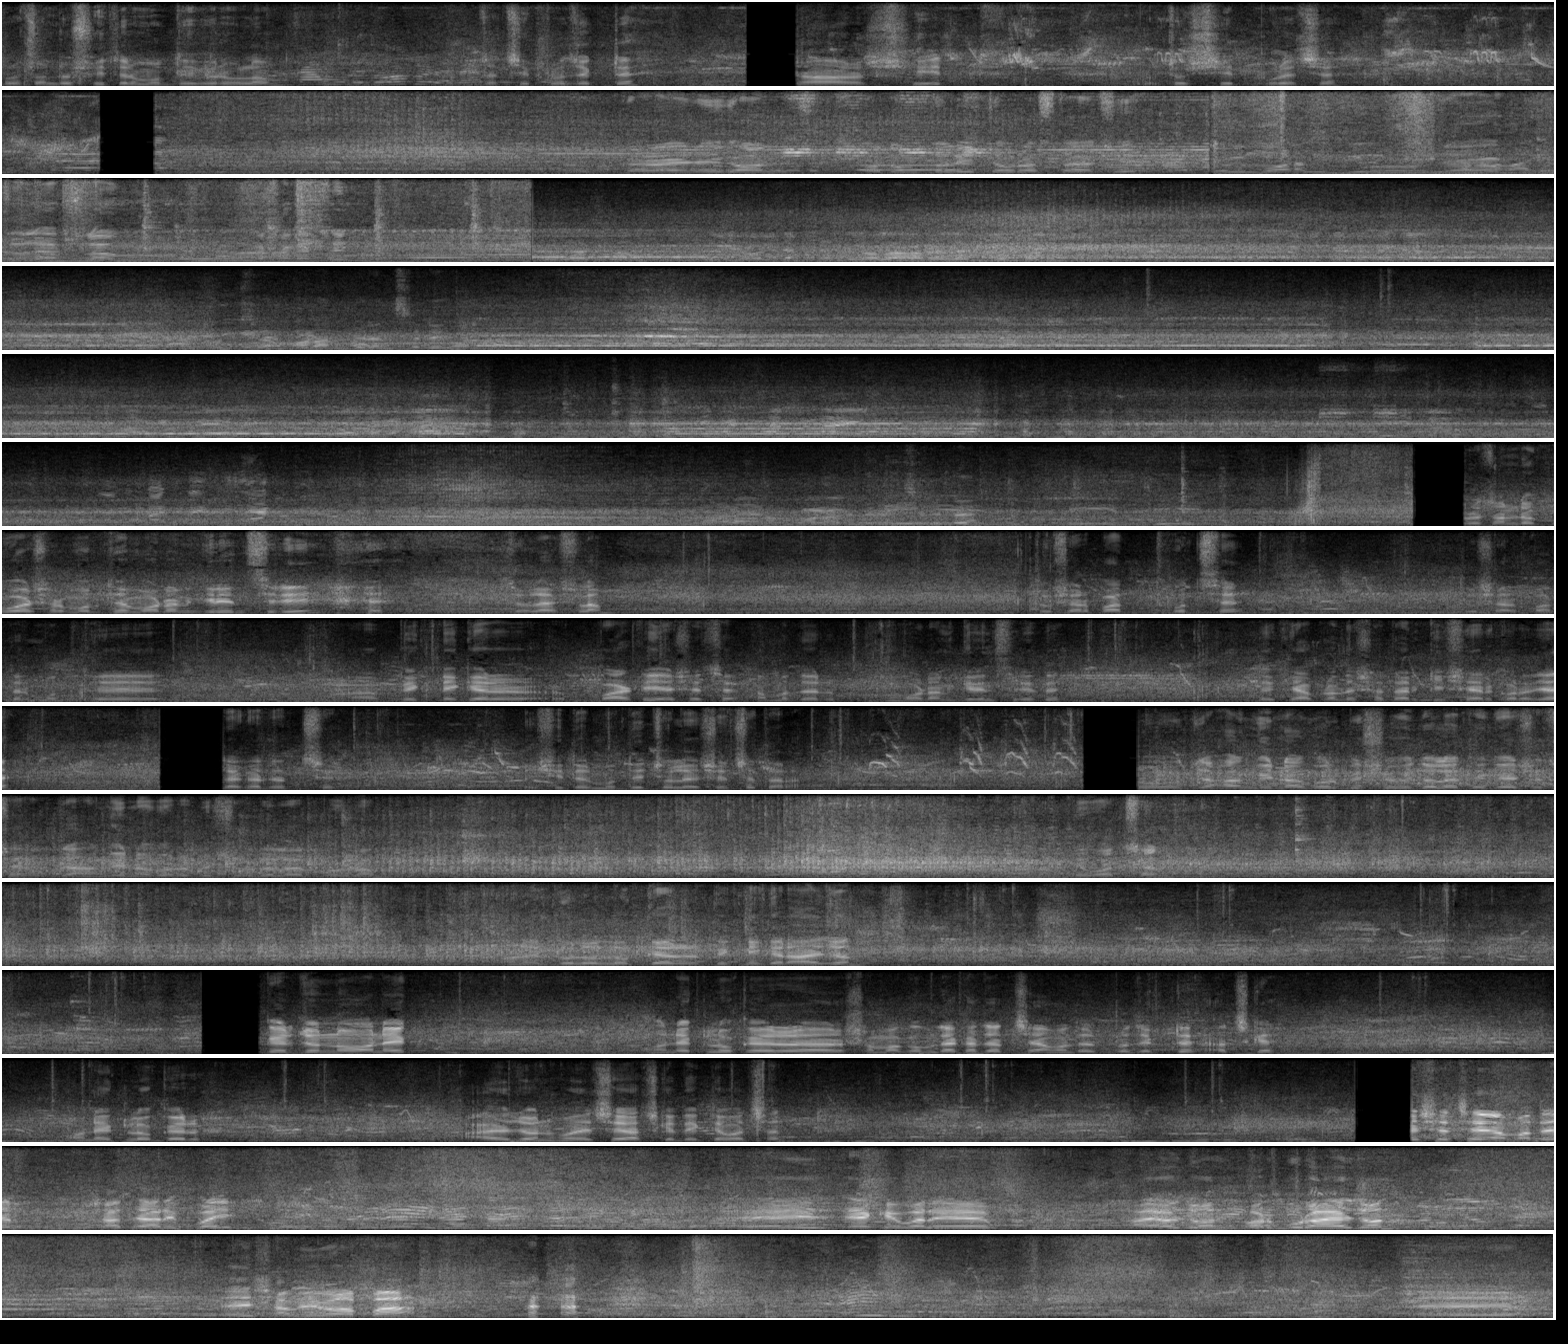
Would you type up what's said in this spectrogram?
প্রচণ্ড শীতের মধ্যে বের হলাম। যাচ্ছি প্রজেক্টে আর শীত প্রচুর শীত পড়েছে। নারায়ণগঞ্জ কদমতলি চৌরাস্তা আছি। যাই হোক, চলে আসলাম। কাছাকাছি। চলে আসলাম মডার্ন গ্রিন সিটি। প্রচণ্ড কুয়াশার মধ্যে মডার্ন গ্রিন সিটি চলে আসলাম। তুষারপাত হচ্ছে। তুষারপাতের মধ্যে পিকনিকের পার্টি এসেছে আমাদের মডার্ন গ্রিন সিটিতে দেখি আপনাদের সাথে আর কি শেয়ার করা যায়। দেখা যাচ্ছে শীতের মধ্যে চলে এসেছে তারা। তো জাহাঙ্গীরনগর বিশ্ববিদ্যালয় থেকে এসেছে। জাহাঙ্গীরনগর বিশ্ববিদ্যালয়ের প্রোগ্রাম দেখতে পাচ্ছেন। অনেকগুলো লোকের পিকনিকের আয়োজন। এর জন্য অনেক অনেক লোকের সমাগম দেখা যাচ্ছে আমাদের প্রজেক্টে আজকে। অনেক লোকের আয়োজন হয়েছে আজকে দেখতে পাচ্ছেন। এসেছে আমাদের সাথে আরিফ ভাই। একেবারে আয়োজন, ভরপুর আয়োজন। এই স্বামী আপা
